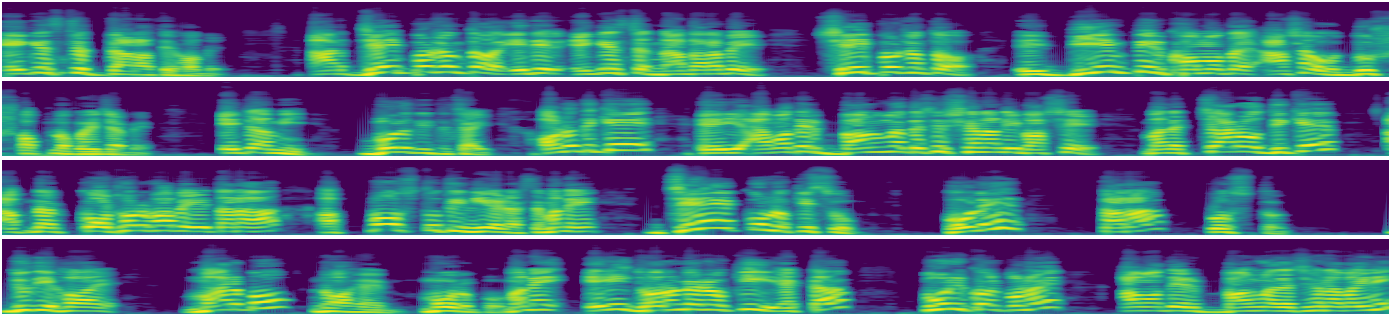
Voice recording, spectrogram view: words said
এগেনস্টে দাঁড়াতে হবে। আর যেই পর্যন্ত এদের এগেনস্টে না দাঁড়াবে, সেই পর্যন্ত এই বিএনপির ক্ষমতায় আসাও দুঃস্বপ্ন হয়ে যাবে। এটা আমি বলে দিতে চাই। অন্যদিকে এই আমাদের বাংলাদেশের সেনানিবাসে মানে চারোদিকে আপনার কঠোরভাবে তারা প্রস্তুতি নিয়ে রাখছে। মানে যে কোনো কিছু হলে তারা প্রস্তুত। যদি হয় মারবো নহে মরবো। মানে এই ধরনেরও কি একটা পরিকল্পনায় আমাদের বাংলাদেশ সেনাবাহিনী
